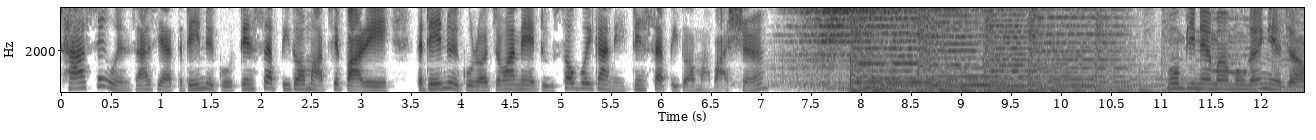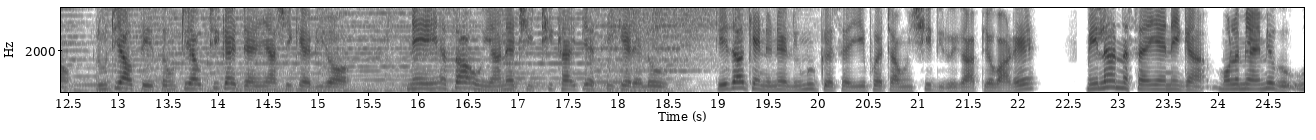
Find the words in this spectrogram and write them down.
ခြားစိတ်ဝင်စားစရာသတင်းတွေကိုတင်ဆက်ပြီးသွားမှာဖြစ်ပါတယ်။သတင်းတွေကိုတော့ကျွန်မနဲ့အတူစော့ပွေးကနေတင်ဆက်ပြီးသွားမှာပါရှင်။မွန်ပြည်နယ်မှာမုန်တိုင်းငယ်ကြောင့် လူတယောက်သေဆုံးတယောက်ထိခိုက်ဒဏ်ရာရှိခဲ့ပြီးတော့နေအဆောက်အုံရာနဲ့ချီထိခိုက်ပျက်စီးခဲ့တယ်လို့ဒေသခံတွေနဲ့လူမှုကွယ်ဆယ်ရေးဖွဲ့တာဝန်ရှိသူတွေကပြောပါတယ်။မေလ20ရက်နေ့ကမော်လမြိုင်မြို့ကိုဥ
